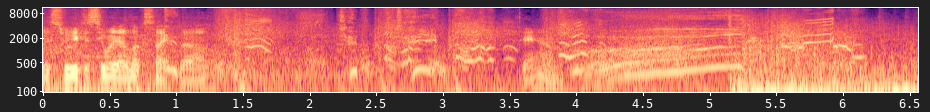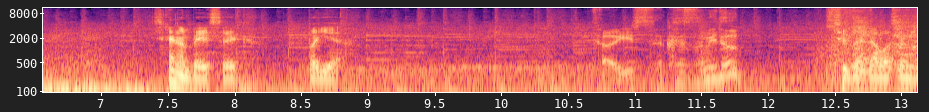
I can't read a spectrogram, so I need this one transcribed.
least get to see what it looks like though. Damn. It's kind of basic, but yeah. Too bad that wasn't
